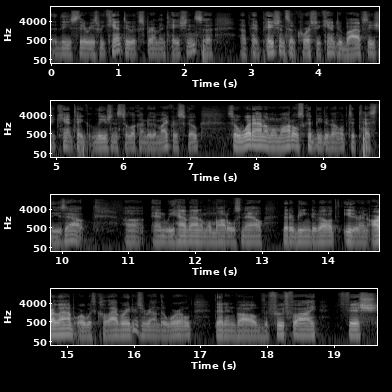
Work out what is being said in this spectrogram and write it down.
these theories? We can't do experimentations. Uh, uh, patients, of course, you can't do biopsies, you can't take lesions to look under the microscope. So, what animal models could be developed to test these out? Uh, and we have animal models now that are being developed either in our lab or with collaborators around the world that involve the fruit fly, fish,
